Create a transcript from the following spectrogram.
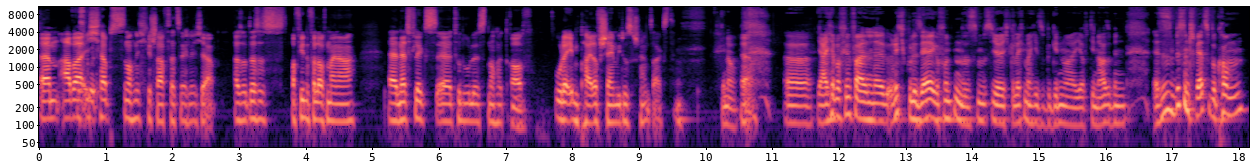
Ja. ähm, aber ich habe es noch nicht geschafft tatsächlich, ja. Also das ist auf jeden Fall auf meiner äh, Netflix äh, To-Do-List noch mit drauf. Oder eben Pile of Shame, wie du so schön sagst. Genau. Ja. Äh, ja, ich habe auf jeden Fall eine richtig coole Serie gefunden. Das müsst ihr euch gleich mal hier zu Beginn mal hier auf die Nase binden. Es ist ein bisschen schwer zu bekommen.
